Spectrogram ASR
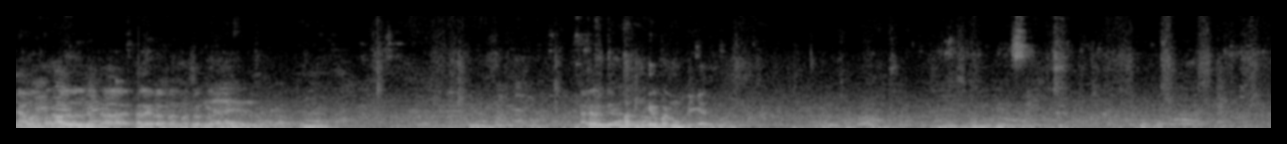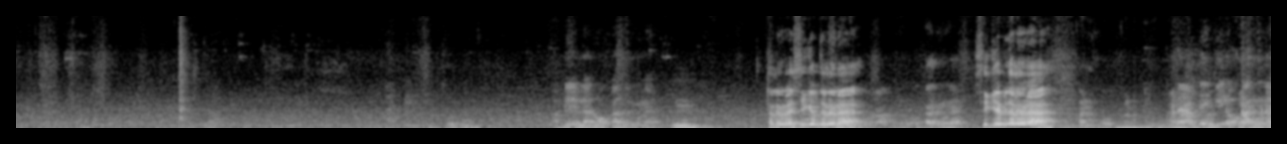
நான் ஒரு பக்கம் அது தலைவர் தலைவருக்கு பத்திரிக்கை படமும் பிடிக்காது அப்படியே எல்லாரும் உட்காந்துருங்க. ம். தலைவரா சிகேபி தலைவரா. உட்காருங்க. சிகேபி தலைவரா. அப்படியே கீழே உட்காருங்க.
